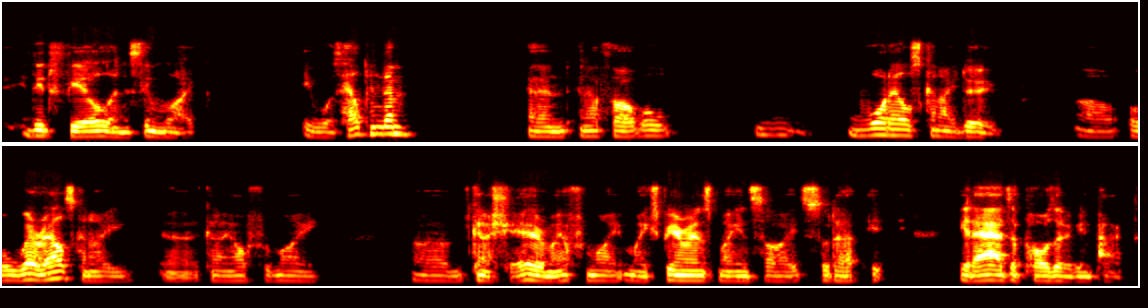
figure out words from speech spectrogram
it did feel and it seemed like it was helping them, and and I thought, well, what else can I do, uh, or where else can I uh, can I offer my um, can I share my offer my my experience, my insights, so that it it adds a positive impact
